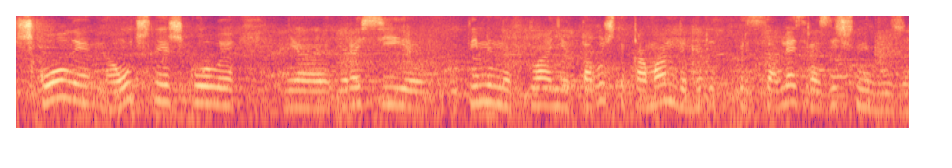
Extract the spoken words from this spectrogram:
школы, научные школы э, России, вот именно в плане того, что команды будут представлять различные вузы.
